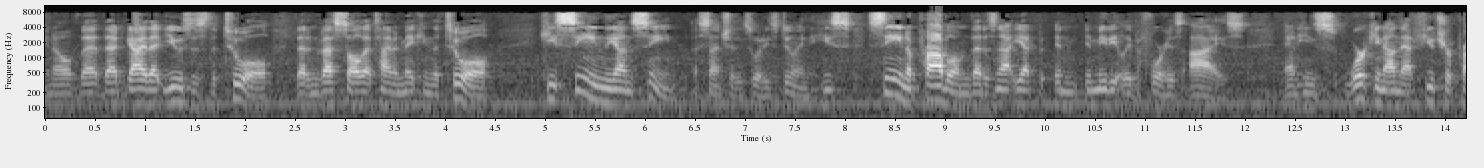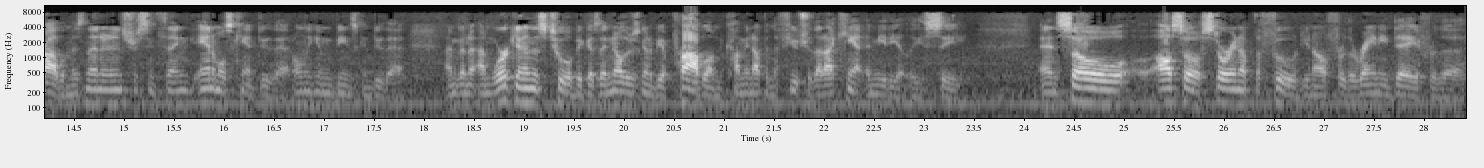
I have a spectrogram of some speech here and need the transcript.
You know, that, that guy that uses the tool, that invests all that time in making the tool, he's seeing the unseen, essentially, is what he's doing. He's seeing a problem that is not yet in, immediately before his eyes. And he's working on that future problem. Isn't that an interesting thing? Animals can't do that. Only human beings can do that. I'm gonna, I'm working on this tool because I know there's gonna be a problem coming up in the future that I can't immediately see. And so also storing up the food, you know, for the rainy day, for the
